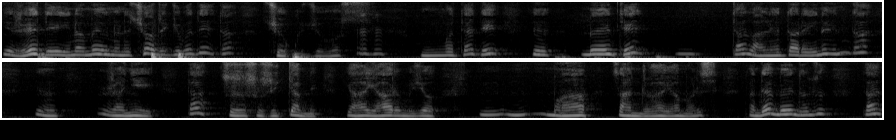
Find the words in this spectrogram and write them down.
이 레데 이나 매는 쳐도 주거든 다 쇼크조스 뭐다데 멘테 달라는 달에 있는 다 라니 다 수수수 잡네. Me te, da la len da re ina, ina da, ranyi, da, su su su su kyam ne, ya ya ru mu jo, ma zan zhuwa ya ma res. Da da me tanzu, da,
